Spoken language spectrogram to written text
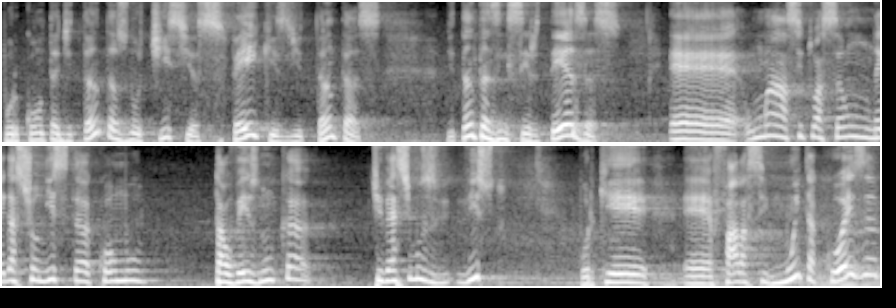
por conta de tantas notícias fakes, de tantas, de tantas incertezas, é, uma situação negacionista como talvez nunca tivéssemos visto, porque é, fala-se muita coisa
